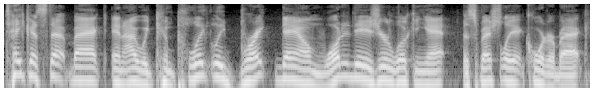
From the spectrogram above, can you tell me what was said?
take a step back and I would completely break down what it is you're looking at, especially at quarterback,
